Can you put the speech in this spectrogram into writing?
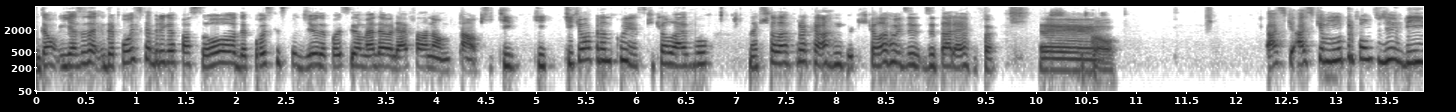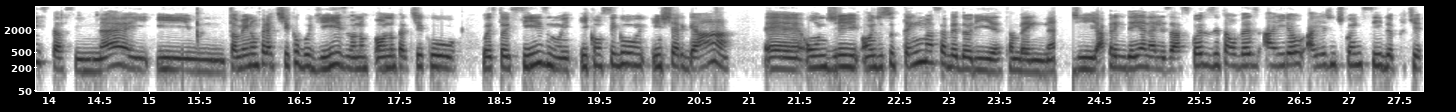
Então, e às vezes, depois que a briga passou, depois que explodiu, depois que o merda olhar e falar, não, tá, o que, que, que, que eu aprendo com isso? O que, que eu levo, né, que, que eu levo pra casa? O que, que eu levo de, de tarefa? É, acho que, acho que é um outro ponto de vista, assim, né, e, e também não pratico o budismo, não, ou não pratico o estoicismo, e, e consigo enxergar é, onde, onde isso tem uma sabedoria também, né? De aprender e analisar as coisas, e talvez aí, eu, aí a gente coincida, porque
